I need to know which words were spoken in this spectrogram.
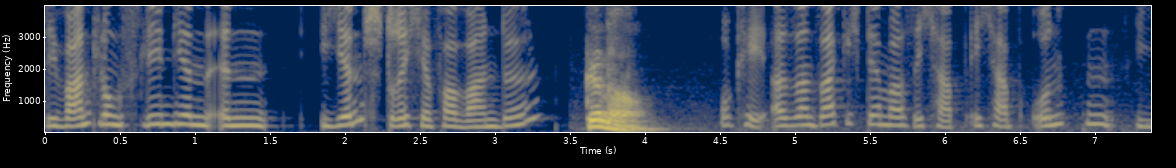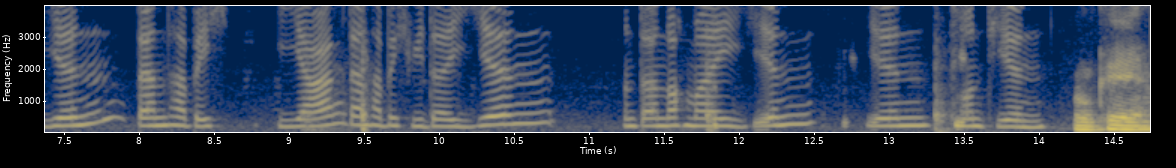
die Wandlungslinien in Yin-Striche verwandeln? Genau. Okay, also dann sage ich dir, was ich habe. Ich habe unten Yin, dann habe ich Yang, dann habe ich wieder Yin und dann nochmal Yin, Yin und Yin. Okay.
